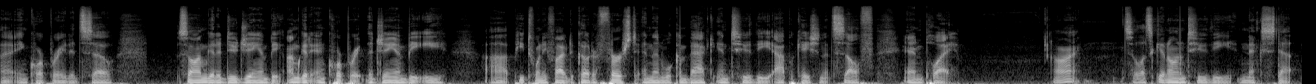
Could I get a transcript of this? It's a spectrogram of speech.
uh, incorporated. So, so I'm going to do JMB. I'm going to incorporate the JMBE uh, P25 decoder first, and then we'll come back into the application itself and play. All right. So let's get on to the next step.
